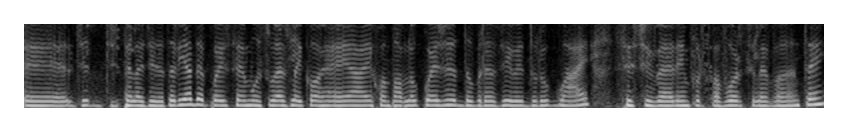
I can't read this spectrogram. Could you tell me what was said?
eh, de, pela diretoria. Depois temos Wesley Correa e Juan Pablo Cueja, do Brasil e do Uruguai. Se estiverem, por favor, se levantem.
